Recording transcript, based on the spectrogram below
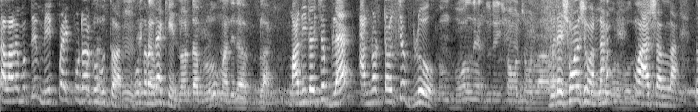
কালারের মধ্যে মেক পাইপ পোটার কবুতর। বন্ধুরা দেখেন। নটা ব্লু মাদিরা ব্ল্যাক মাদিটা হচ্ছে ব্ল্যাক আর নটটা হচ্ছে ব্লু বল দেন দুটোই সমান সমান দুটাই সমান সমান না। মাশাল্লাহ তো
